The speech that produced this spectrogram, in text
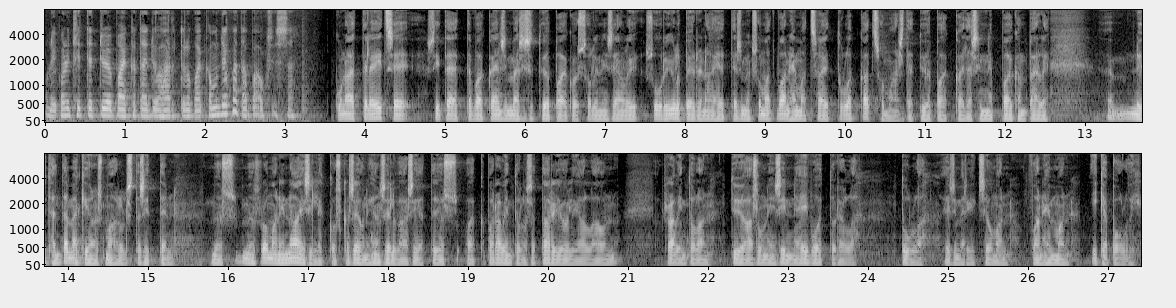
oliko nyt sitten työpaikka tai työharjoittelupaikka, mutta joka tapauksessa. Kun ajattelee itse sitä, että vaikka ensimmäisissä työpaikoissa oli, niin se oli suuri ylpeyden aihe, että esimerkiksi omat vanhemmat sai tulla katsomaan sitä työpaikkaa ja sinne paikan päälle. Nythän tämäkin olisi mahdollista sitten myös, myös romaninaisille, koska se on ihan selvä asia, että jos vaikkapa ravintolassa tarjoilijalla on ravintolan työasu, niin sinne ei voi todella tulla esimerkiksi oman vanhemman ikäpolvi.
